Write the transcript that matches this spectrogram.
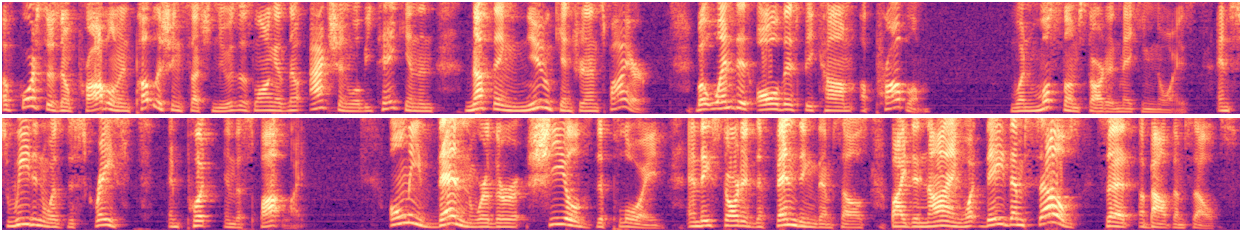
Of course, there's no problem in publishing such news as long as no action will be taken and nothing new can transpire. But when did all this become a problem? When Muslims started making noise and Sweden was disgraced and put in the spotlight. Only then were their shields deployed and they started defending themselves by denying what they themselves said about themselves.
